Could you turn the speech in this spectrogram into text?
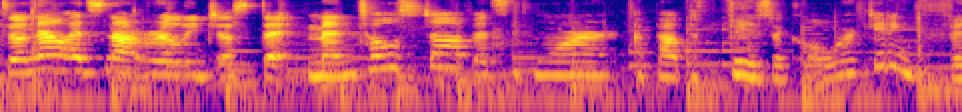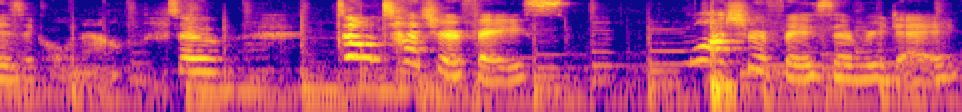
So now it's not really just the mental stuff, it's more about the physical. We're getting physical now. So don't touch your face. Wash your face every day.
